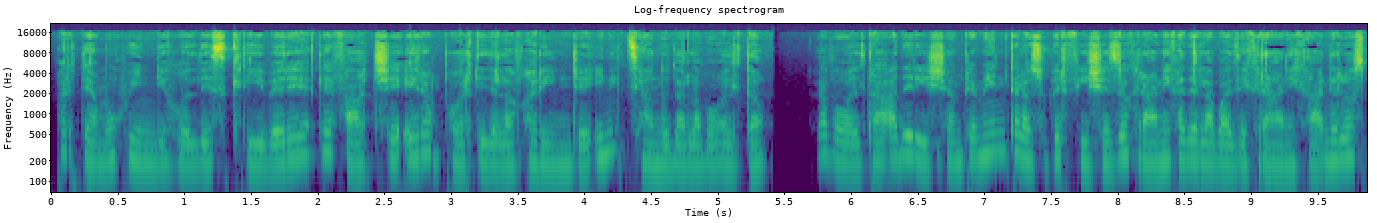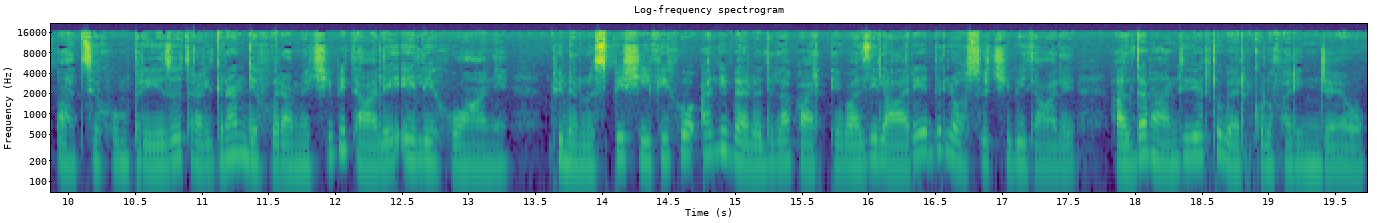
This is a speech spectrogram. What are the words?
Partiamo quindi col descrivere le facce e i rapporti della faringe, iniziando dalla volta. La volta aderisce ampiamente alla superficie esocranica della base cranica, nello spazio compreso tra il grande foramio occipitale e le coane, più nello specifico a livello della parte basilare dell'osso occipitale, al davanti del tubercolo faringeo.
